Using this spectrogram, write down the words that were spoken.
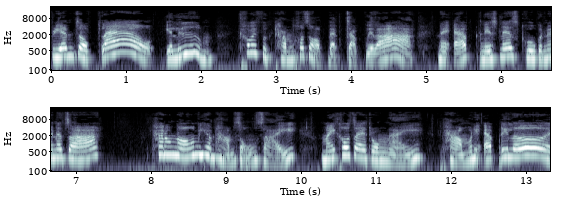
เรียนจบแล้ว อย่าลืมเข้าไปฝึกทำข้อสอบแบบจับเวลา ในแอป Nestle School กันด้วยนะจ๊ะ ถ้าน้องๆมีคำถามสงสัย ไม่เข้าใจตรงไหน ถามว่าในแอปได้เลย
